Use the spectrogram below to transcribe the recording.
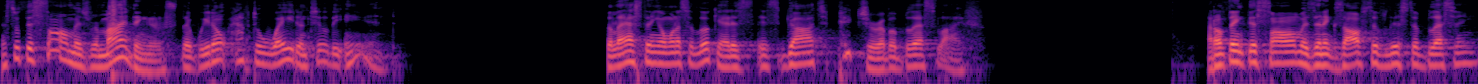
That's what this psalm is reminding us that we don't have to wait until the end. The last thing I want us to look at is, is God's picture of a blessed life. I don't think this psalm is an exhaustive list of blessing.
